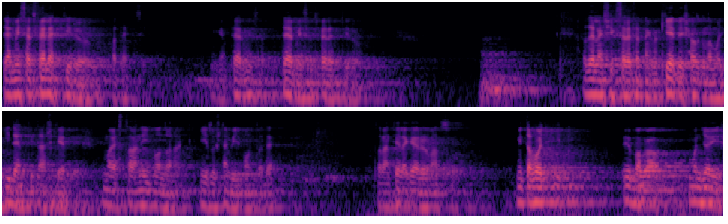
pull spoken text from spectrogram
természet felettiről, ha tetszik. Igen, természet, természet felettiről. Az ellenség szeretetnek a kérdés azt gondolom, hogy identitás kérdés. Ma ezt talán így mondanánk. Jézus nem így mondta, de talán tényleg erről van szó. Mint ahogy itt ő maga mondja is,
